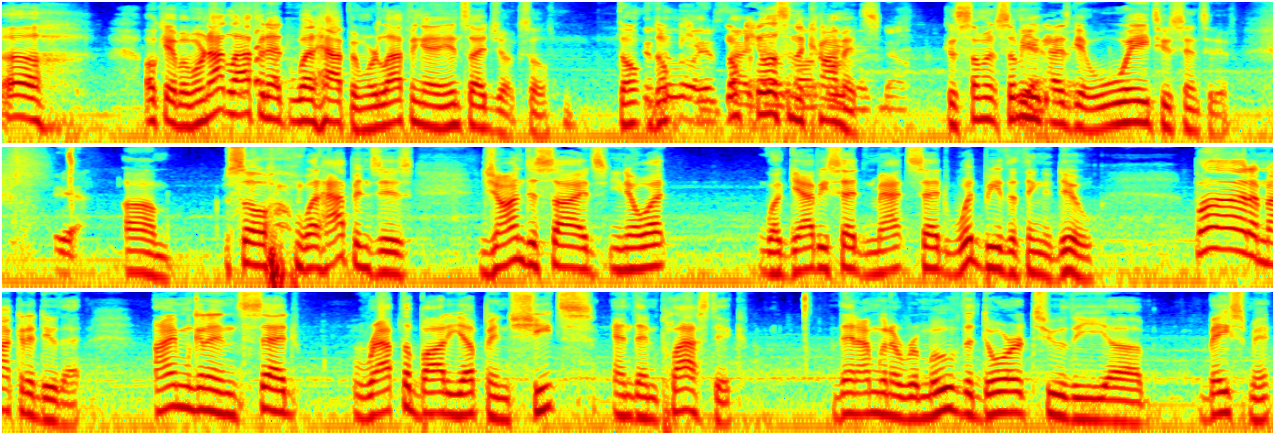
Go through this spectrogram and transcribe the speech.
oh, okay, but we're not laughing at what happened. We're laughing at an inside joke. So Don't Just don't don't kill us in the comments no. because some of some of you Yeah. guys get way too sensitive. Yeah. Um. So what happens is John decides, you know what, what Gabby said, Matt said would be the thing to do, but I'm not going to do that. I'm going to instead wrap the body up in sheets and then plastic. Then I'm going to remove the door to the uh, basement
